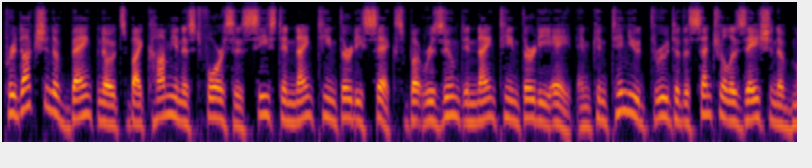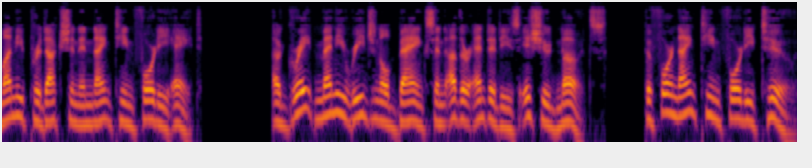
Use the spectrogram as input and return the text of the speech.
Production of banknotes by communist forces ceased in 1936 but resumed in 1938 and continued through to the centralization of money production in 1948. A great many regional banks and other entities issued notes. Before 1942,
